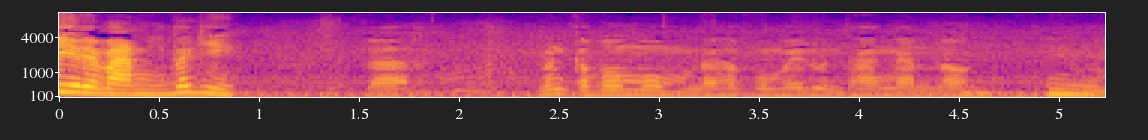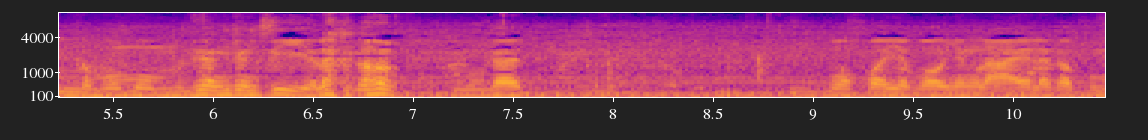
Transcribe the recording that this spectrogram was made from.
รีได้บานนี่ตะกี้ก็มันกระบมุมนะครับ ผมไม่รุนทางนั้นเนาะอืมกระบมุมเรื่องจังสี่แล้วก็ก็ บ่ค่อยอยากบอกอย่างหลายแล้วครับ ผม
